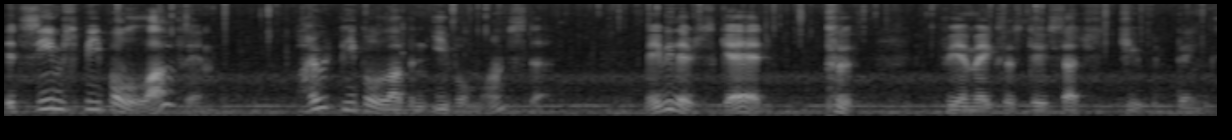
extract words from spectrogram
It seems people love him. Why would people love an evil monster? Maybe they're scared. Fear makes us do such stupid things.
